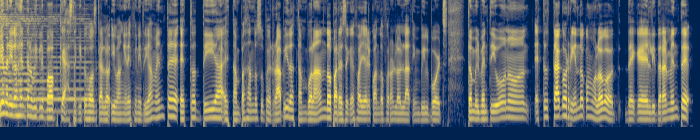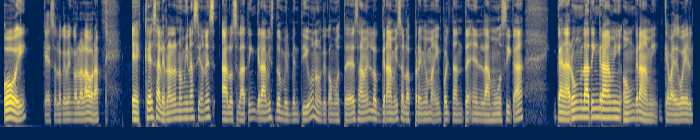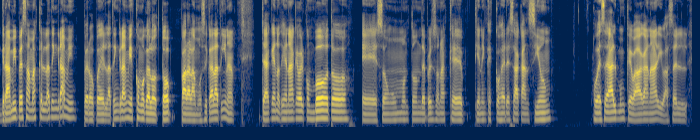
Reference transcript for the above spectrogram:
Bienvenidos gente al Weekly Pop, que hasta aquí tu host Carlos Iván y definitivamente estos días están pasando súper rápido, están volando, parece que fue ayer cuando fueron los Latin Billboards 2021, esto está corriendo como loco, de que literalmente hoy, que eso es lo que vengo a hablar ahora, es que salieron las nominaciones a los Latin Grammys 2021, que como ustedes saben los Grammys son los premios más importantes en la música ganar un Latin Grammy o un Grammy, que by the way, el Grammy pesa más que el Latin Grammy, pero pues el Latin Grammy es como que lo top para la música latina, ya que no tiene nada que ver con votos, eh, son un montón de personas que tienen que escoger esa canción o ese álbum que va a ganar y va a ser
